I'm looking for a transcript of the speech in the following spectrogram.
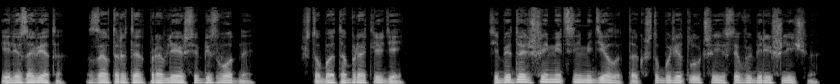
Елизавета, завтра ты отправляешься в безводное, чтобы отобрать людей. Тебе дальше иметь с ними дело, так что будет лучше, если выберешь лично.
